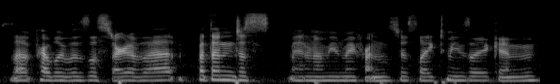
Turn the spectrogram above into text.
So that probably was the start of that. But then just, I don't know, me and my friends just liked music and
